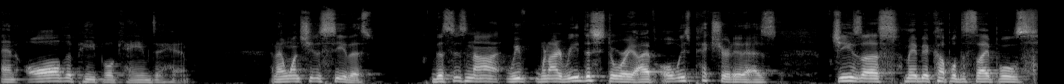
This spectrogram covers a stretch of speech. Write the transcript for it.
and all the people came to him. And I want you to see this. This is not, when I read this story, I've always pictured it as Jesus, maybe a couple disciples,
